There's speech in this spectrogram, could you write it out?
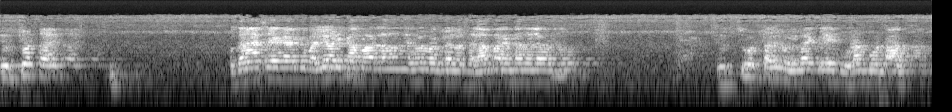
തിരിച്ചു ബുധനാശയക്കാർക്ക് പല്ല് കാണിക്കാൻ പാടില്ലെന്ന് ഞങ്ങൾ പറഞ്ഞല്ലോ. സലാം പറയണ്ടെന്നല്ല പറഞ്ഞു. ചിരിച്ചു കൊടുത്താൽ ഒഴിവാക്കിലേക്ക് കൂടാൻ പോണ്ടാവും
